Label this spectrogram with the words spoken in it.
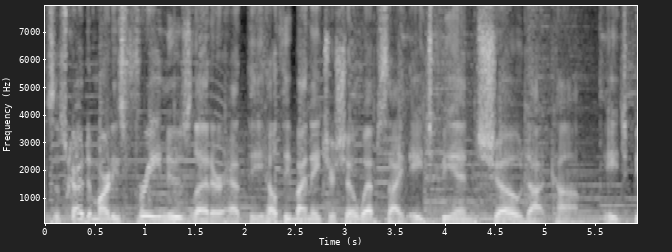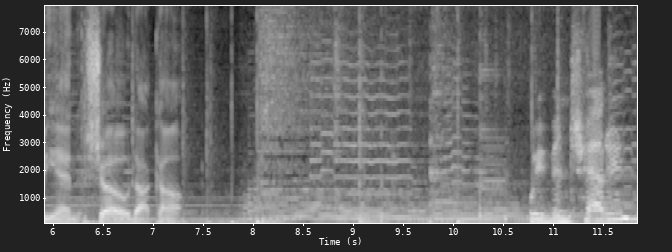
Subscribe to Marty's free newsletter at the Healthy by Nature Show website, hbnshow.com. hbnshow.com. We've been chatting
